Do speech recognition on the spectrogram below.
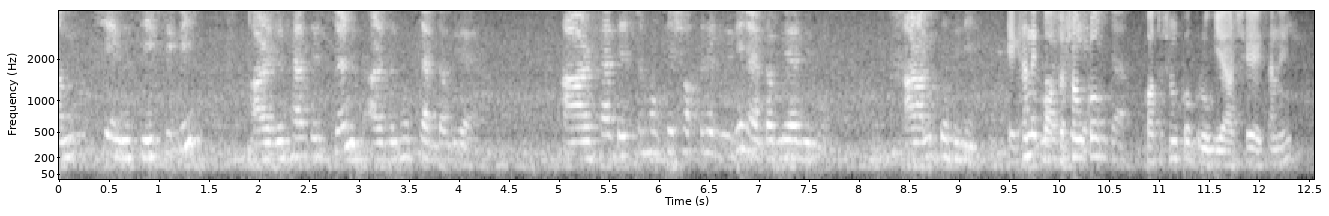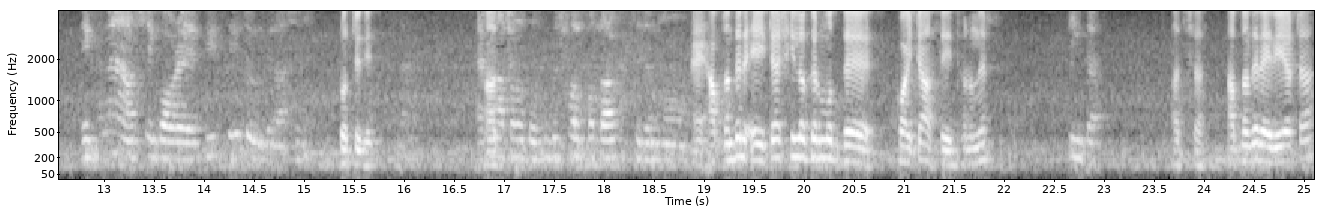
আমি হচ্ছে একজন সিএসসিপি আর একজন হেলথ অ্যাসিস্ট্যান্ট আর একজন হচ্ছে এফডব্লিউআই আর হেলথ অ্যাসিস্ট্যান্ট হচ্ছে সপ্তাহে দুই দিন এফডব্লিউআই দিব। আর আমি প্রতিদিন। এখানে কত সংখ্যক কত সংখ্যক রোগী আসে এখানে? এখানে আসে গড়ে তিরিশ থেকে চল্লিশ জন আসে। প্রতিদিন? এখন আচ্ছা। আপনাদের এইটা শিলকের মধ্যে কয়টা আছে এই ধরনের? তিনটা। আচ্ছা। আপনাদের এরিয়াটা?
